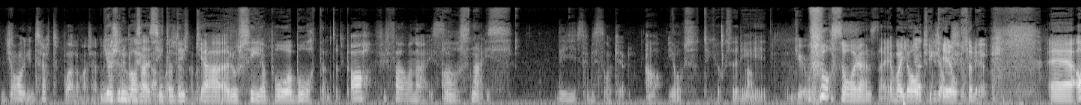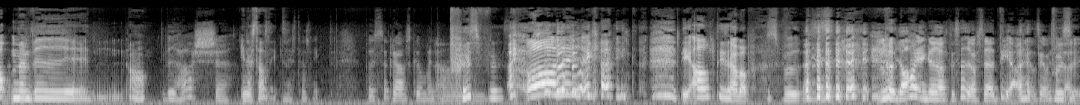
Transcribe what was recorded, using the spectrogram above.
Jag är trött på alla man känner. Jag känner bara såhär sitta och känner, men- dricka rosé på båten typ. Ja, fy fan vad nice. Asnice. Det ska bli så kul. Ja, jag också, tycker också det är... Gud, vad sa jag ens där? Jag bara, jag, Jag tycker, tycker också, också. det. Eh, ja, men vi... Ja, Vi hörs eh, i nästa avsnitt. i nästa avsnitt. Puss och kram skummen. Puss puss. Åh nej, jag kan inte. Det är alltid så här bara puss puss. Jag har ju en grej jag alltid säger, varför säger jag det? Så jag vet puss. inte.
